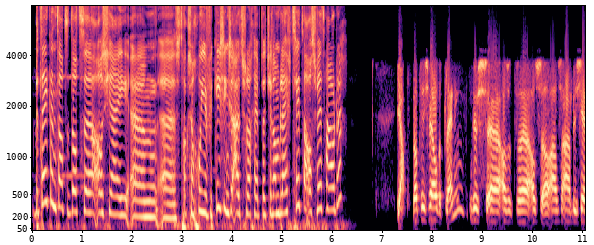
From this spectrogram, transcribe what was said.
betekent dat dat als jij um, straks een goede verkiezingsuitslag hebt... dat je dan blijft zitten als wethouder? Ja, dat is wel de planning. Dus uh, als, het, uh, als, als ABZ uh,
